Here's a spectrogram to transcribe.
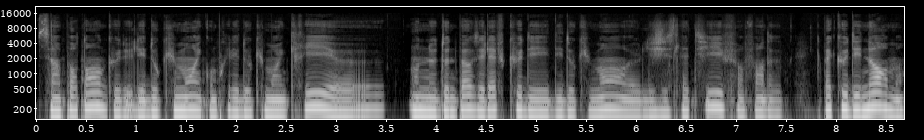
c'est important que les documents, y compris les documents écrits, euh, on ne donne pas aux élèves que des, documents euh, législatifs, enfin, pas que des normes.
